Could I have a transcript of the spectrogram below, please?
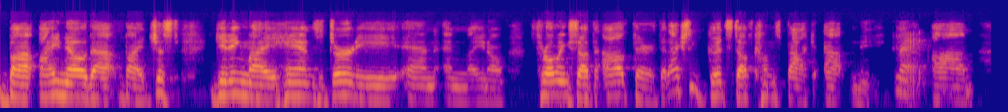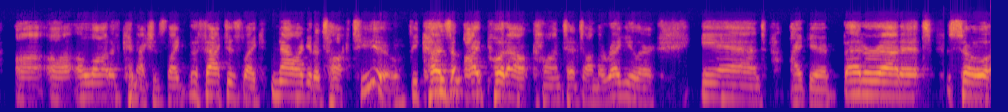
but I know that by just getting my hands dirty and, and, you know, throwing stuff out there, that actually good stuff comes back at me. Right. Um, uh, a lot of connections. Like the fact is, like now I get to talk to you because I put out content on the regular, and I get better at it. So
